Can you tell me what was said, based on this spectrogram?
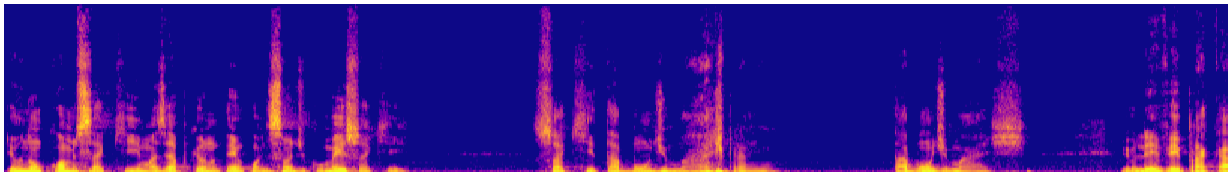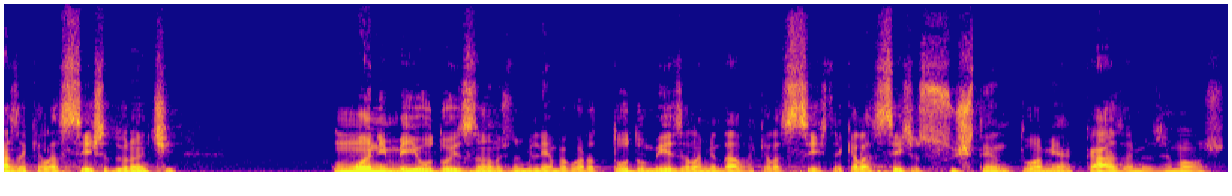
eu não como isso aqui, mas é porque eu não tenho condição de comer isso aqui. Isso aqui tá bom demais para mim. Tá bom demais. Eu levei para casa aquela cesta durante um ano e meio ou dois anos, não me lembro agora. Todo mês ela me dava aquela cesta. Aquela cesta sustentou a minha casa, meus irmãos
